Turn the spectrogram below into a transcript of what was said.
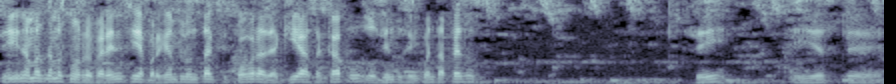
Sí, nada más, nada más como referencia, por ejemplo, un taxi cobra de aquí a Zacapu 250 pesos. Sí, y este.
